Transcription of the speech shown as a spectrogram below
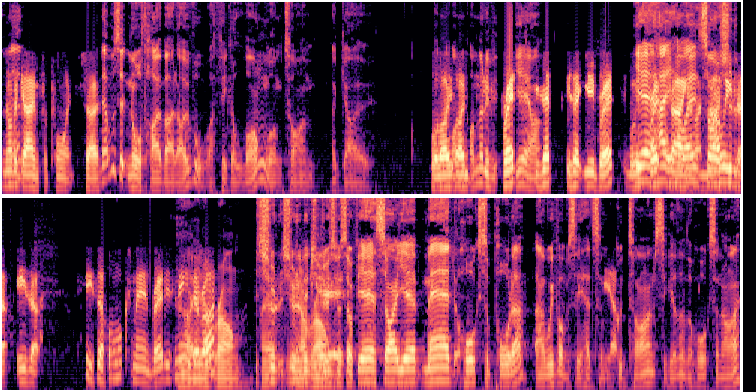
not a game for points. So, That was at North Hobart Oval, I think, a long, long time ago. well, I, I'm- I, I'm not even- Brett, yeah, is that is that you, Brett? Well, if Yeah, Brett's hey, saying how are it, you? I Sorry, I he's a, should've- he's a he's a Hawks man, Brett, isn't he? No, is that right? wrong. Should, Yeah, should have not wrong. introduced myself. Yeah, sorry. Yeah, mad Hawks supporter. Uh, we've obviously had some Yep. good times together, the Hawks and I.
